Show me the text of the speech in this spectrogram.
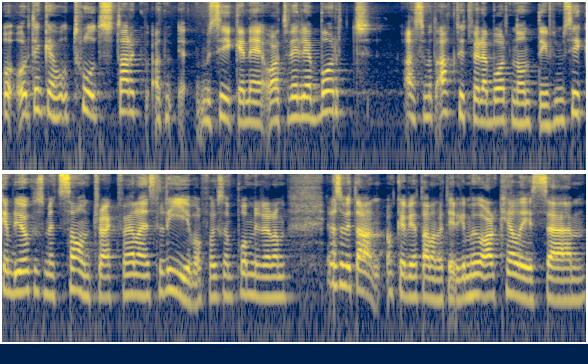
Och, och tänker jag hur otroligt stark att musiken är och att välja bort Alltså som att aktivt välja bort någonting, för musiken blir ju också som ett soundtrack för hela ens liv och folk som påminner om... Eller som vi tar, okej vi har talat om det tidigare, men hur R. Kellys um,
